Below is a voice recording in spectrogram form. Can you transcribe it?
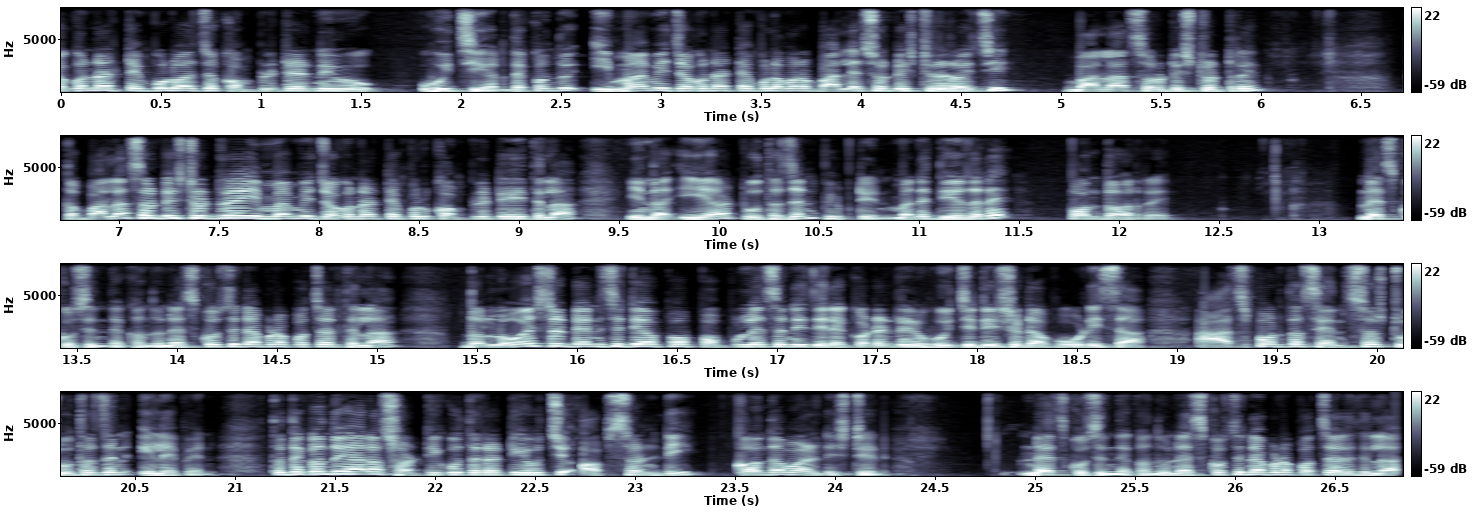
Jagannath temple was completed হয়েছে দেখুন ইমামি জগন্নাথ টেম্পল আমার বালেশ্বর ডিস্ট্রিক্টে রয়েছে বালাসোর ডিস্ট্রিক্টে তো বালাসোর ডিস্ট্রিক্টে ইমামি জগন্নাথ টেম্পল কমপ্লিট হয়েছিল ইন দ ইয়ার টু থাউজেন্ড ফিফটিন মানে দুই হাজার পনেরে নেক্সট কোশ্চিন দেখুন নেক্সট কোশ্চিন আপনার পচারিলা দ লোয়েস্ট ডেনসিটি অফ পপুলেসন ইজ রেকর্ডেড ইন হুইচ ডিস্ট্রিক্ট অফ ওড়িশা আজ পর দ সেনসস টু থাউজেন্ড ইলেভেন তো দেখুন ইয়ার সঠিক উত্তরটি হচ্ছে অপসন ডি কন্ধমাল ডিস্ট্রিক্ট ନେକ୍ସଟ କ୍ୱେଶ୍ଚିନ୍ ଦେଖନ୍ତୁ ନେକ୍ସଟ କ୍ୱେଶ୍ଚିନ୍ ଆପଣ ପଚାରିଥିଲା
